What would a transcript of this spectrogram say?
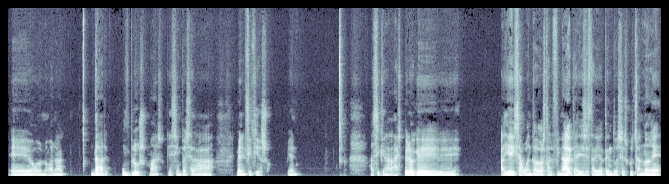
eh, o nos van a dar un plus más, que siempre será beneficioso. Bien. Así que nada, espero que hayáis aguantado hasta el final, que hayáis estado atentos escuchándome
